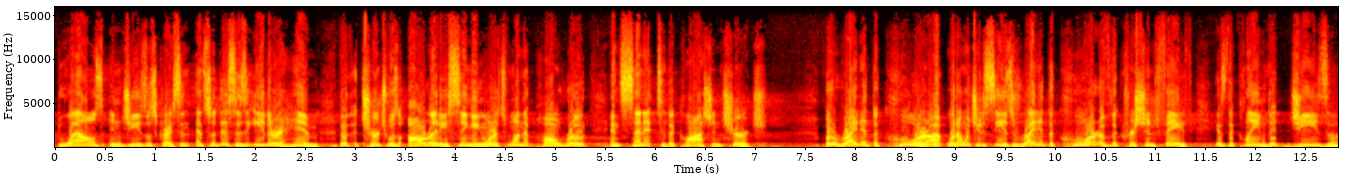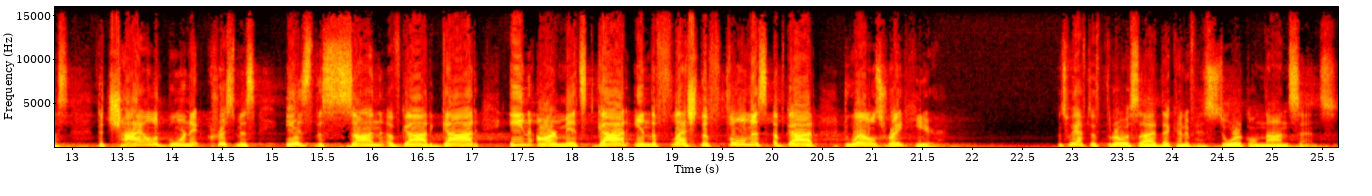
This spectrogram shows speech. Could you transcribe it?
dwells in Jesus Christ. And, and, so this is either a hymn that the church was already singing, or it's one that Paul wrote and sent it to the Colossian church. But right at the core, what I want you to see is right at the core of the Christian faith is the claim that Jesus, the child born at Christmas, is the Son of God, God in our midst, God in the flesh. The fullness of God dwells right here. And so we have to throw aside that kind of historical nonsense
